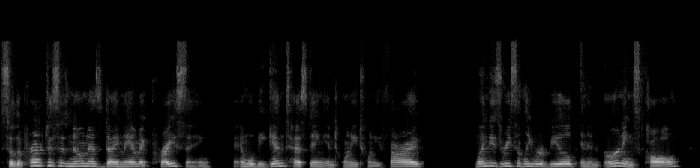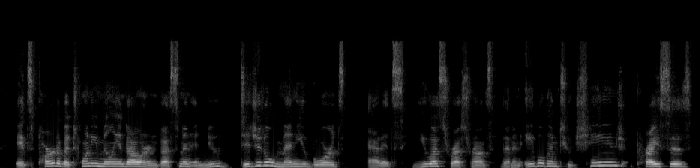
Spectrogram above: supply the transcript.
So the practice is known as dynamic pricing and will begin testing in 2025. Wendy's recently revealed in an earnings call it's part of a $20 million investment in new digital menu boards at its US restaurants that enable them to change prices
